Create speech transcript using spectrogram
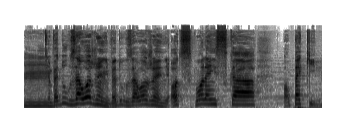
Mm, według założeń, według założeń od Smoleńska po Pekin.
